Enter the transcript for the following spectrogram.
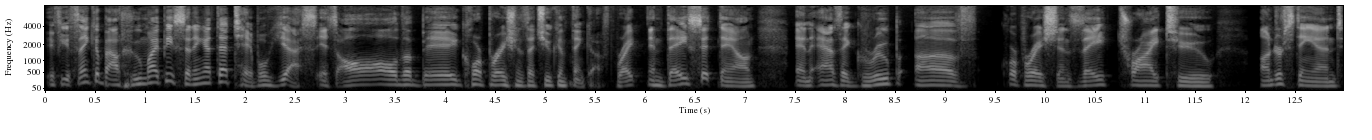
if you think about who might be sitting at that table, yes, it's all the big corporations that you can think of, right? And they sit down and as a group of corporations, they try to understand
